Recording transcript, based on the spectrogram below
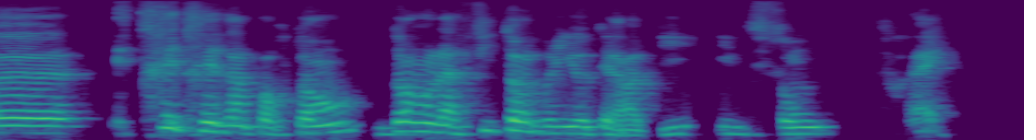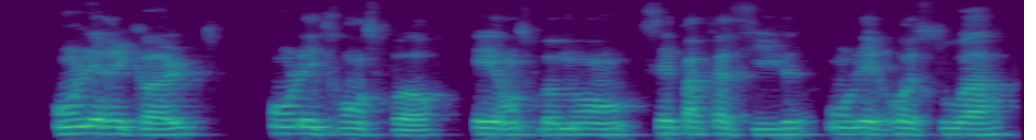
euh, très très important, dans la phytoembryothérapie, ils sont frais. On les récolte, on les transporte, et en ce moment, c'est pas facile, on les reçoit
